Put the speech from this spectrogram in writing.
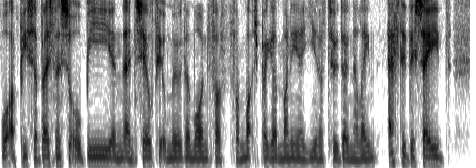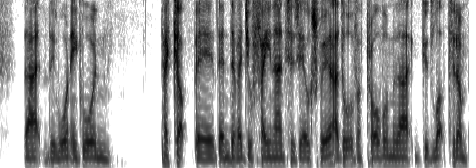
What a piece of business it'll be, and, and Celtic will move them on for, for much bigger money a year or two down the line. If they decide that they want to go and pick up uh, the individual finances elsewhere, I don't have a problem with that. Good luck to them.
